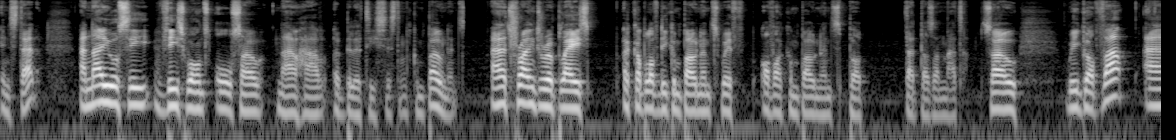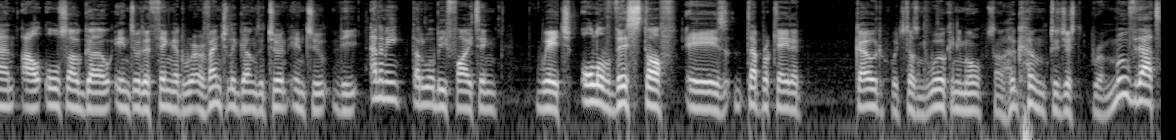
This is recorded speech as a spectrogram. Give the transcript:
instead. And now you'll see these ones also now have ability system components. And trying to replace a couple of the components with other components, but that doesn't matter. So we got that, and I'll also go into the thing that we're eventually going to turn into the enemy that we'll be fighting, which all of this stuff is deprecated code, which doesn't work anymore. So we're going to just remove that.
